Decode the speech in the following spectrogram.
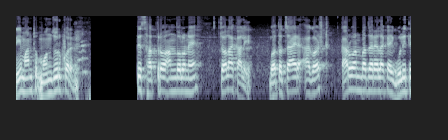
রিমান্ড মঞ্জুর করেন। ছাত্র আন্দোলনে চলাকালে গত চার আগস্ট কারওয়ান বাজার এলাকায় গুলিতে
